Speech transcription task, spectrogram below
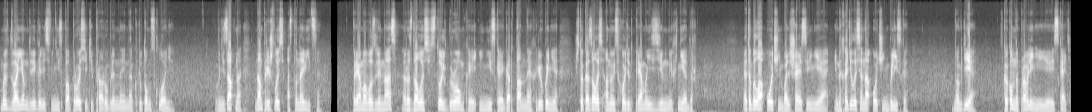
мы вдвоем двигались вниз по просеке, прорубленной на крутом склоне. Внезапно нам пришлось остановиться – Прямо возле нас раздалось столь громкое и низкое гортанное хрюканье, что казалось, оно исходит прямо из земных недр. Это была очень большая свинья, и находилась она очень близко. Но где? В каком направлении ее искать?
